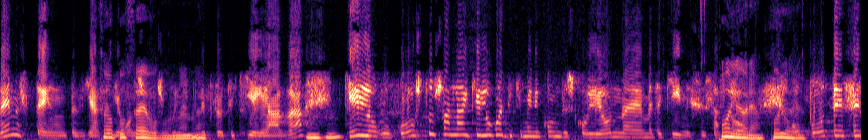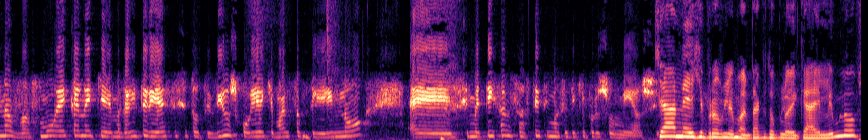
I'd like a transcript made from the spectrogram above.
δεν στέλνουν παιδιά σε Το διαγωνισμούς αποφεύγουν, που ναι, είναι ναι. στην υπηρετική Ελλάδα και λόγω κόστους αλλά και λόγω αντικειμενικών δυσκολιών ε, μετακίνησης. Αυτό. Πολύ ωραία, πολύ ωραία. Οπότε σε έναν βαθμό έκανε και μεγαλύτερη αίσθηση το ότι δύο σχολεία και μάλιστα από τη Λίμνο ε, συμμετείχαν σε αυτή τη μαθητική προσωμείωση. Και αν έχει προβλήματα ακτοπλοϊκά η Λίμνος,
